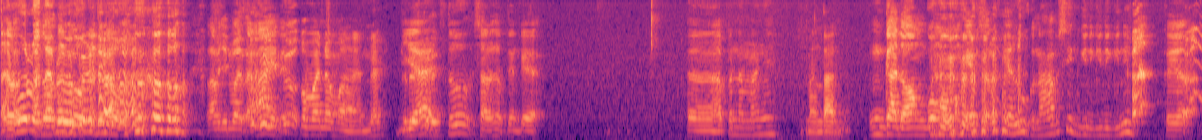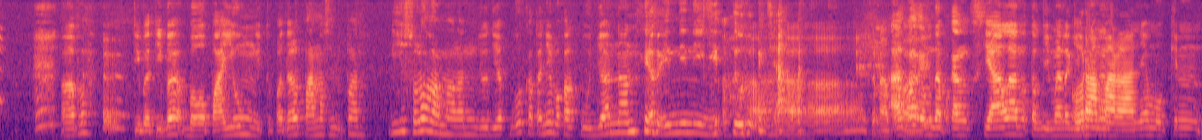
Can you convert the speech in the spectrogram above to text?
Tar dulu, tar dulu. lama jadi bahasa lain ya. Lu ke mana-mana. Dia itu salah satu yang kayak eh, apa namanya? Mantan. Enggak dong gue ngomong kayak misalnya eh lu kenapa sih begini gini gini kayak apa tiba-tiba bawa payung gitu padahal panas di depan iya soalnya ramalan zodiak gue katanya bakal kehujanan hari ini nih gitu Ah, kenapa apa kamu mendapatkan sialan atau gimana oh gimana ramalannya mungkin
